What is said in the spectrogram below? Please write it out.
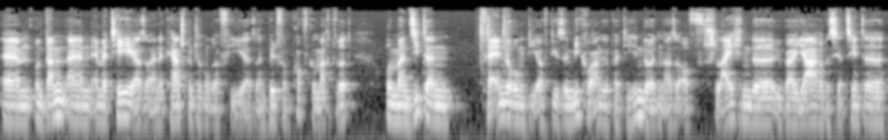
Ähm, und dann ein MRT, also eine Kernspintomographie, also ein Bild vom Kopf gemacht wird. Und man sieht dann Veränderungen, die auf diese Mikroangiopathie hindeuten, also auf schleichende, über Jahre bis Jahrzehnte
